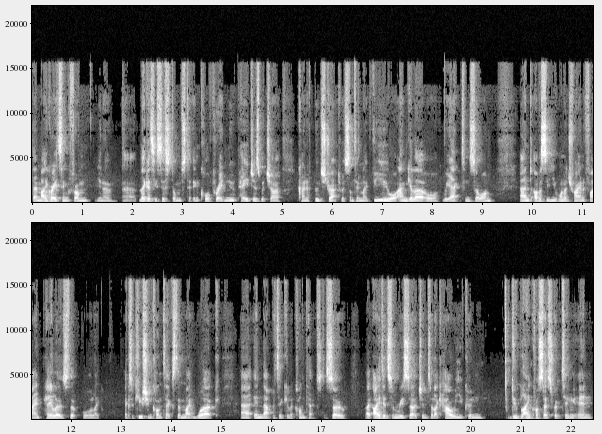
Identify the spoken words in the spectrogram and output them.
they're migrating from you know uh, legacy systems to incorporate new pages which are kind of bootstrapped with something like Vue or Angular or React and so on. And obviously, you want to try and find payloads that or like execution context that might work uh, in that particular context. So, like I did some research into like how you can do blind cross-site scripting in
